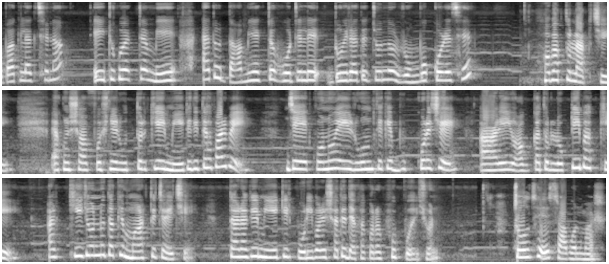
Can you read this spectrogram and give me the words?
অবাক লাগছে না? এইটুকু একটা মেয়ে এত দামি একটা হোটেলে দুই রাতের জন্য রুম বুক করেছে? অবাক তো লাগছেই। এখন সব প্রশ্নের উত্তর কি এই মেয়েটি দিতে পারবে? যে কোনো এই রুম থেকে বুক করেছে আর এই অজ্ঞাত লোকটিই বা কে? আর কী জন্য তাকে মারতে চাইছে? তার আগে মেয়েটির পরিবারের সাথে দেখা করা খুব প্রয়োজন। চলছে শ্রাবণ মাস।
